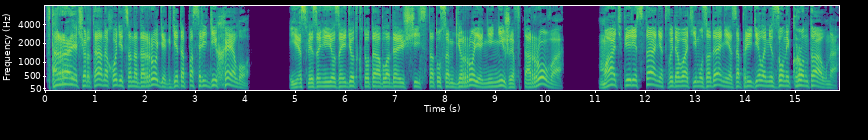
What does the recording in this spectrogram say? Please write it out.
Вторая черта находится на дороге где-то посреди Хэлло. Если за нее зайдет кто-то, обладающий статусом героя не ниже второго, мать перестанет выдавать ему задания за пределами зоны Кронтауна.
